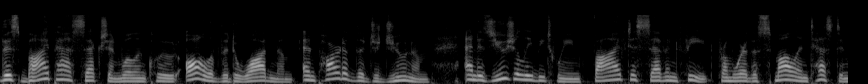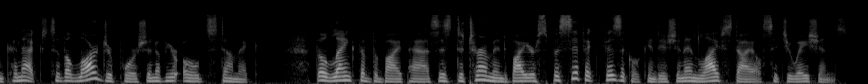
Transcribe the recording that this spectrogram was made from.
This bypass section will include all of the duodenum and part of the jejunum and is usually between 5 to 7 feet from where the small intestine connects to the larger portion of your old stomach. The length of the bypass is determined by your specific physical condition and lifestyle situations.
